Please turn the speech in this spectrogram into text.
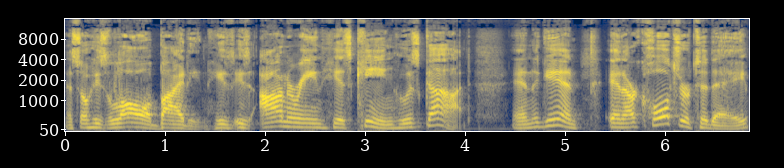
And so he's law abiding. He's, he's honoring his king who is God. And again, in our culture today,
